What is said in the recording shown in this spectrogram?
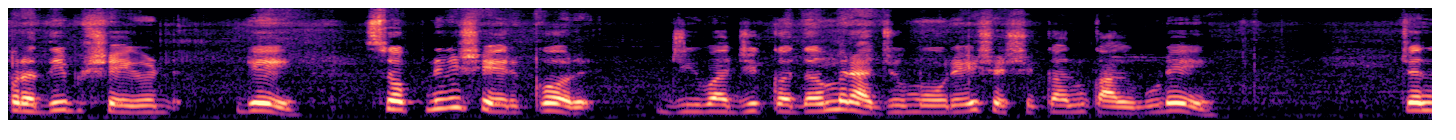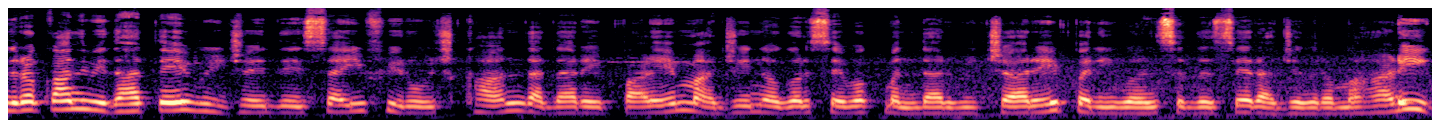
प्रदीप शेडगे स्वप्नील शेरकर जीवाजी कदम राजू मोरे शशिकांत कालगुडे चंद्रकांत विधाते विजय देसाई फिरोज खान दादा रेपाळे माजी नगरसेवक मंदार विचारे परिवहन सदस्य राजेंद्र महाडिक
